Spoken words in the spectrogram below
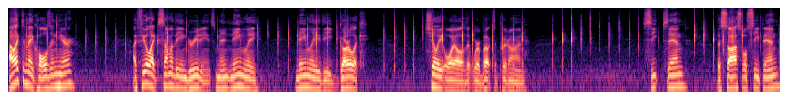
I like to make holes in here. I feel like some of the ingredients, namely, namely the garlic chili oil that we're about to put on, seeps in. The sauce will seep in,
